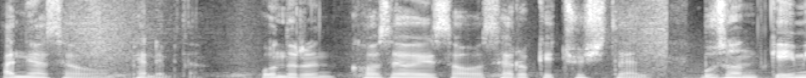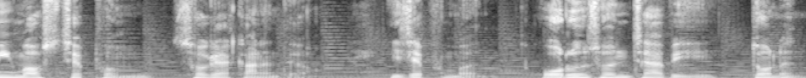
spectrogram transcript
안녕하세요 팬입니다 오늘은 커세어에서 새롭게 출시된 무선 게이밍 마우스 제품 소개할까 하는데요 이 제품은 오른손잡이 또는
